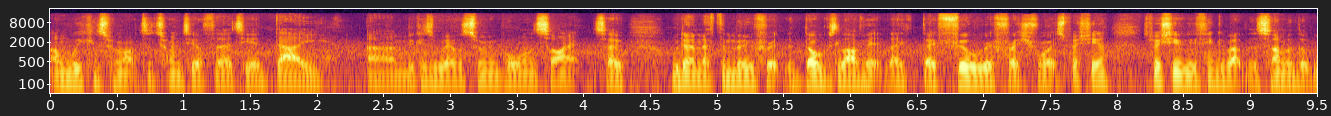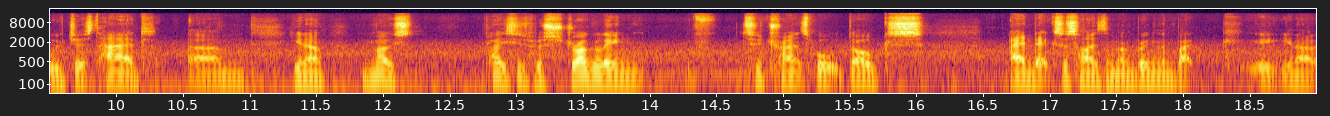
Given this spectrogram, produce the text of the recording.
and we can swim up to 20 or 30 a day um, because we have a swimming pool on site. So we don't have to move for it. The dogs love it. They, they feel refreshed for it, especially especially if you think about the summer that we've just had. Um, you know, most places were struggling to transport dogs and exercise them and bring them back, you know,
